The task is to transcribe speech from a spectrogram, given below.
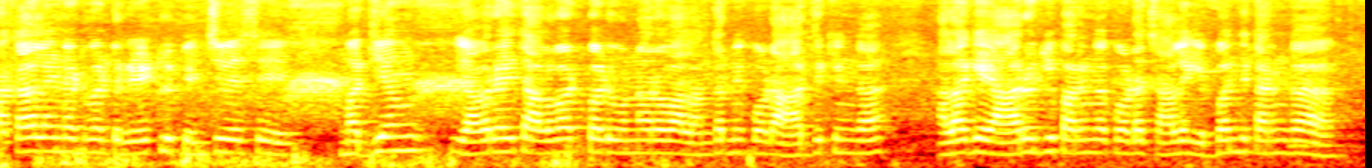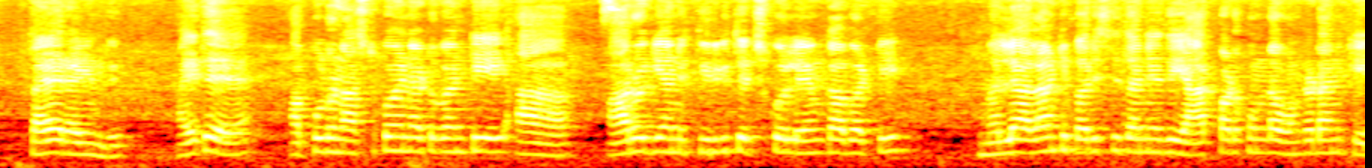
రకాలైనటువంటి రేట్లు పెంచివేసి మద్యం ఎవరైతే అలవాటు పడి ఉన్నారో వాళ్ళందరినీ కూడా ఆర్థికంగా అలాగే ఆరోగ్యపరంగా కూడా చాలా ఇబ్బందికరంగా తయారైంది. అయితే అప్పుడు నష్టపోయినటువంటి ఆ ఆరోగ్యాన్ని తిరిగి తెచ్చుకోలేం కాబట్టి మళ్ళీ అలాంటి పరిస్థితి అనేది ఏర్పడకుండా ఉండడానికి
